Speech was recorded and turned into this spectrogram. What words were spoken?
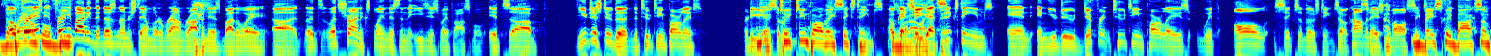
The oh, for, any, for be- anybody that doesn't understand what a round robin is, by the way, uh, let's let's try and explain this in the easiest way possible. It's uh, do you just do the the two team parlays, or do you yes, do two team parlay, six teams. Okay, what I so you like got six teams, and and you do different two team parlays with all six of those teams. So a combination of all six. You basically box them.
